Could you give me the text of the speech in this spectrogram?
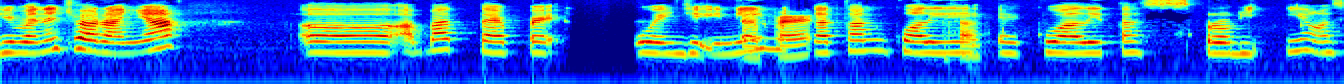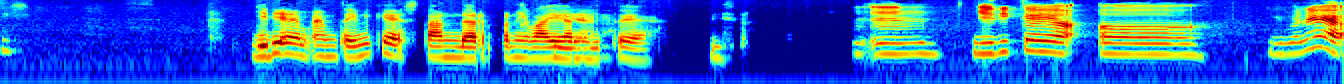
gimana caranya eh, apa TP UNJ ini TP. meningkatkan kuali eh, kualitas prodi iya nggak sih? Jadi MMT ini kayak standar penilaian Iya. gitu ya. Bisa. Mm-mm. Jadi kayak eh gimana ya?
